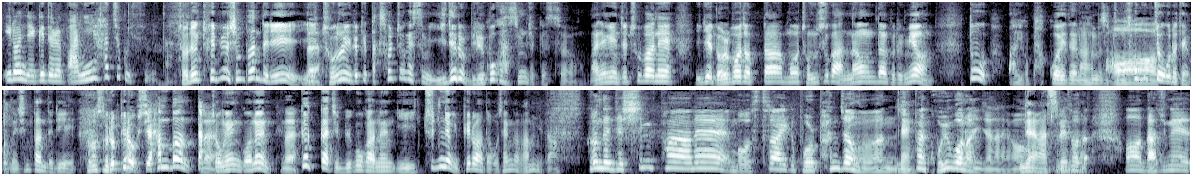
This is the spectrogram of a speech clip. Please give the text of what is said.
이런 얘기들을 많이 해주고 있습니다. 저는 KBO 심판들이 네. 이 존을 이렇게 딱 설정했으면 이대로 밀고 갔으면 좋겠어요. 만약에 이제 초반에 이게 넓어졌다, 뭐 점수가 안 나온다 그러면 또 아 이거 바꿔야 되나 하면서 좀 어. 소극적으로 되거든요 심판들이. 그렇습니까? 그럴 필요 없이 한 번딱 네. 정한 거는 네. 끝까지 밀고 가는 이 추진력이 필요하다고 생각합니다. 그런데 이제 심판의 뭐 스트라이크 볼 판정은 네. 심판 고유 권한이잖아요. 네 맞습니다. 그래서 어, 나중에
